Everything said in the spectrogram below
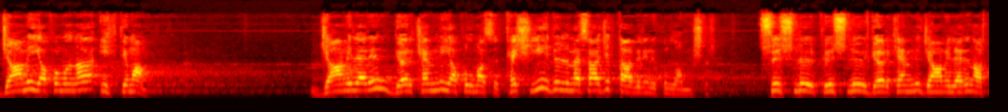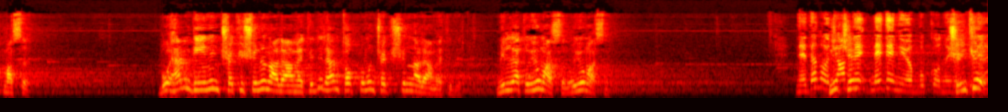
Cami yapımına ihtimam. Camilerin görkemli yapılması, teşyidül mesacit tabirini kullanmıştır. Süslü, püslü, görkemli camilerin artması. Bu hem dinin çöküşünün alametidir hem toplumun çöküşünün alametidir. Millet uyumasın, uyumasın. Neden hocam Niçin? ne, ne deniyor bu konuyla Çünkü ilgili?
